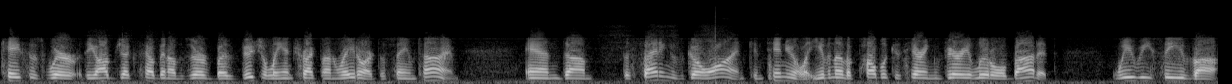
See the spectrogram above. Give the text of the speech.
Cases where the objects have been observed both visually and tracked on radar at the same time, and um, the sightings go on continually, even though the public is hearing very little about it. We receive uh,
